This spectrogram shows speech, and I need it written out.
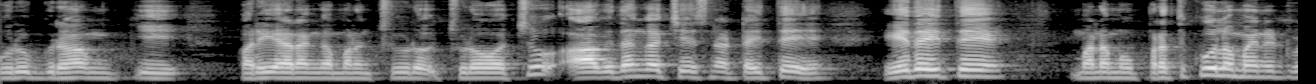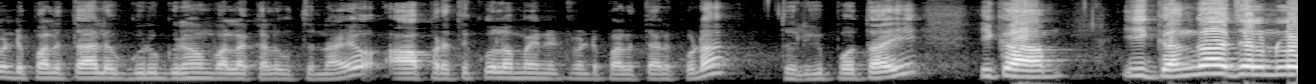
గురుగ్రహంకి పరిహారంగా మనం చూడ చూడవచ్చు. ఆ విధంగా చేసినట్టయితే ఏదైతే మనము ప్రతికూలమైనటువంటి ఫలితాలు గురుగ్రహం వల్ల కలుగుతున్నాయో ఆ ప్రతికూలమైనటువంటి ఫలితాలు కూడా తొలగిపోతాయి. ఇక ఈ గంగాజలంలో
